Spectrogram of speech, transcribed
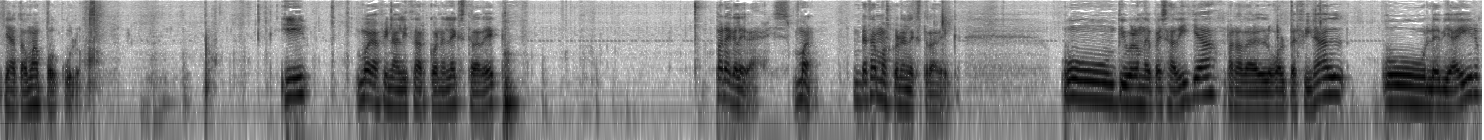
Ya toma por culo. Y voy a finalizar con el extra deck para que le veáis. Bueno, empezamos con el extra deck. Un tiburón de pesadilla para dar el golpe final. Un Leviair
